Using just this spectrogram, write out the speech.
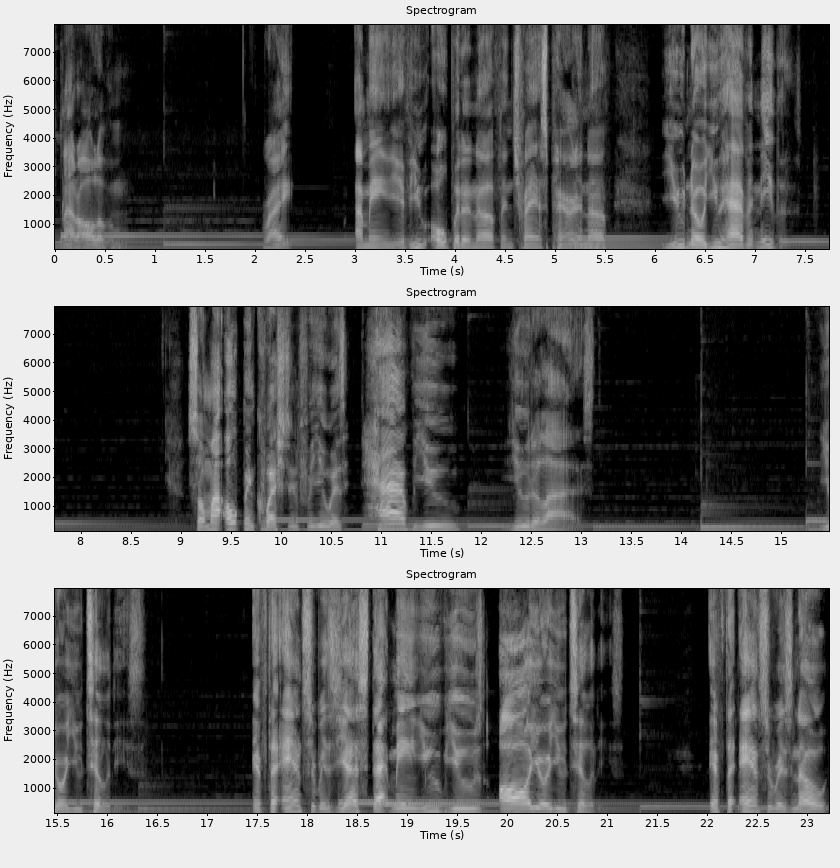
not all of them, right? I mean, if you open enough and transparent enough, you know you haven't neither. So, my open question for you is Have you utilized your utilities? If the answer is yes, that means you've used all your utilities. If the answer is no,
